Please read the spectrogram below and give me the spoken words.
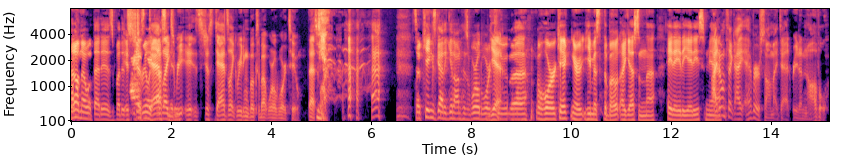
I, don't know what that is, but it's, It's just just really dad likes re- it's just dads like reading books about World War II. That's why. so King's got to get on his World War Yeah. II uh, horror kick, or he missed the boat, I guess, in the heyday of the eighties. Yeah. I don't think I ever saw my dad read a novel.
